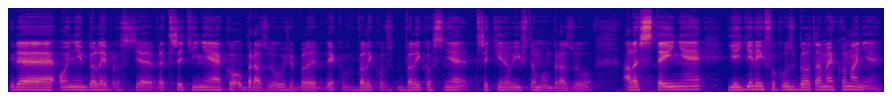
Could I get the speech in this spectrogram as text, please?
kde oni byli prostě ve třetině jako obrazu, že byli jako veliko, velikostně třetinový v tom obrazu, ale stejně jediný fokus byl tam jako na ně.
